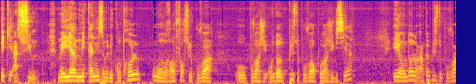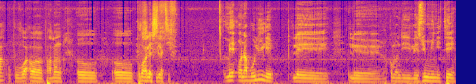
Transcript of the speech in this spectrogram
et qui assume. Mais il y a un mécanisme de contrôle où on renforce le pouvoir au pouvoir, on donne plus de pouvoir au pouvoir judiciaire et on donne un peu plus de pouvoir au pouvoir, euh, pardon, au, au pouvoir législatif mais on abolit les, les, les, comment on dit, les immunités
